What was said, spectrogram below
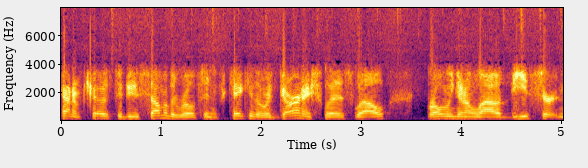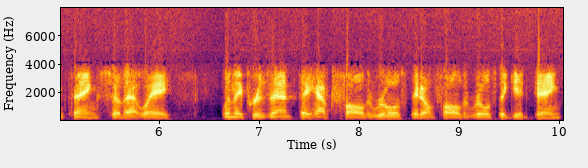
kind of chose to do some of the rules, in particular with garnish, was well, we're only going to allow these certain things. So that way, when they present, they have to follow the rules. If They don't follow the rules, they get dinged.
